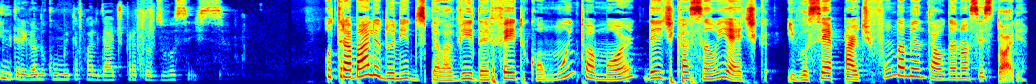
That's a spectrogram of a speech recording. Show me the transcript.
entregando com muita qualidade para todos vocês. O trabalho do Unidos pela Vida é feito com muito amor, dedicação e ética, e você é parte fundamental da nossa história.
